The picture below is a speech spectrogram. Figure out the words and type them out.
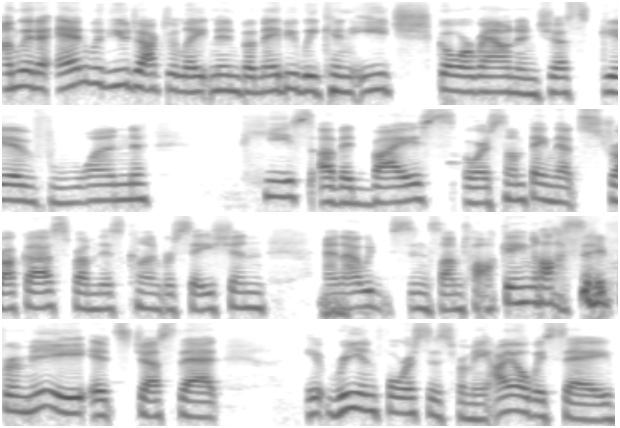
I'm going to end with you, Dr. Laitman, but maybe we can each go around and just give one piece of advice or something that struck us from this conversation? And mm-hmm. I would, since I'm talking, I'll say for me, it's just that it reinforces for me. I always say,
